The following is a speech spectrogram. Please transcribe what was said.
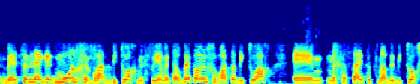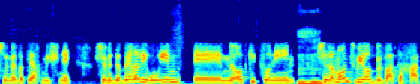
בעצם נגד, מול חברת ביטוח מסוימת. הרבה פעמים חברת הביטוח אה, מכסה את עצמה בביטוח של מבטח משנה, שמדבר על אירועים אה, מאוד קיצוניים, mm-hmm. של המון תביעות בבת אחת.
